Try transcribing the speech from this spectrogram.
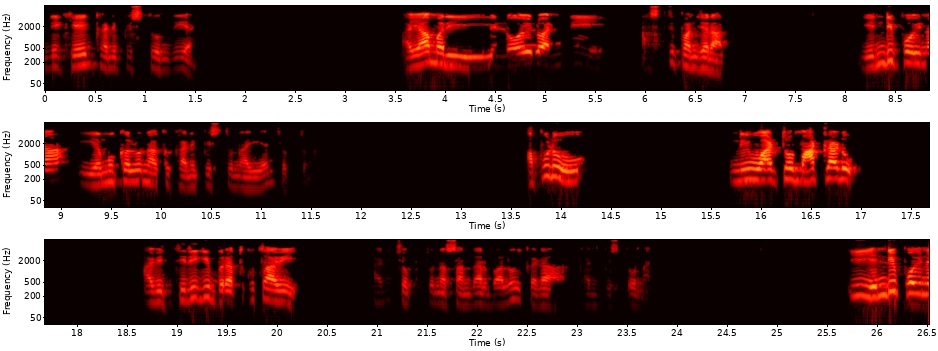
నీకేం కనిపిస్తుంది? అని. అయ్యా మరి ఈ లోయలు అన్నీ అస్థి పంజరాలు. ఎండిపోయిన ఎముకలు నాకు కనిపిస్తున్నాయి అని చెప్తున్నాను అప్పుడు నీవు వాటితో మాట్లాడు. అవి తిరిగి బ్రతుకుతావి అని చెప్తున్న సందర్భాలు ఇక్కడ కనిపిస్తున్నాయి. ఈ ఎండిపోయిన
